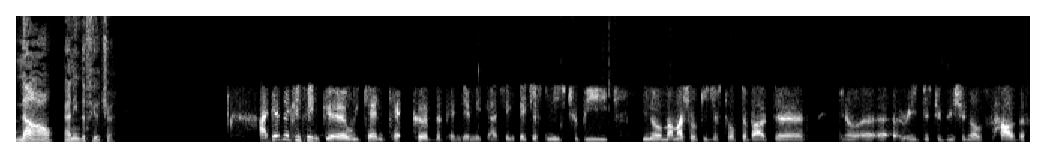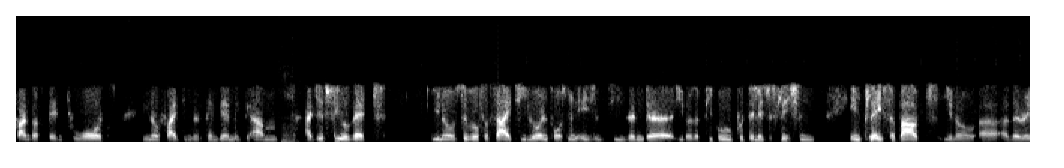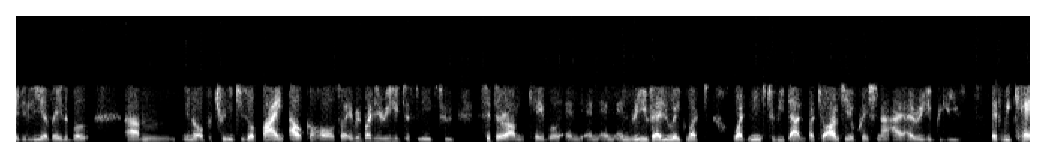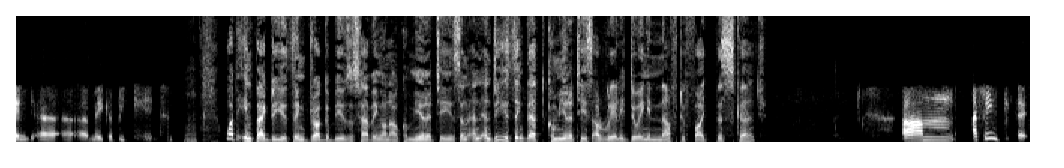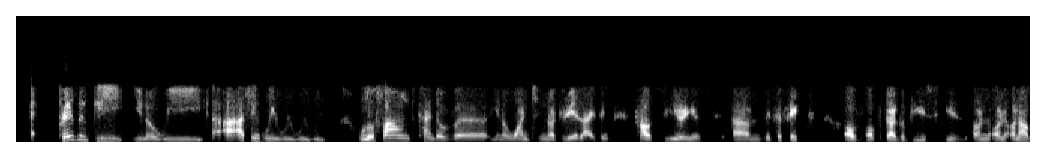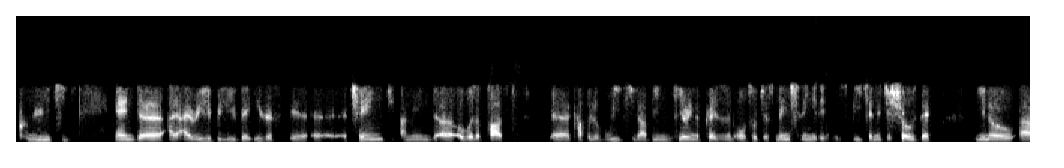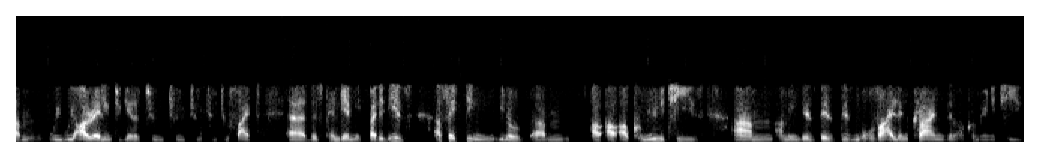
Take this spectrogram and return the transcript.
now and in the future? I definitely think uh, we can curb the pandemic. I think there just needs to be, you know, Mama Shoki just talked about uh, you know, a, a redistribution of how the funds are spent towards, you know, fighting this pandemic. Um, mm. I just feel that, you know, civil society, law enforcement agencies, and uh, you know, the people who put the legislation in place about, you know, uh, the readily available, um, you know, opportunities of buying alcohol. So everybody really just needs to sit around the table and and and, and reevaluate what what needs to be done. But to answer your question, I, I really believe that we can uh, uh, uh, make a big dent. Mm-hmm. What impact do you think drug abuse is having on our communities? And, and, and do you think that communities are really doing enough to fight this scourge? Um, I think uh, presently, you know, we, I, I think we, we, we, we were found kind of, uh, you know, wanting, not realizing how serious um, this effect of, of drug abuse is on, on, on our communities. And uh, I, I really believe there is a, a, a change. I mean, uh, over the past uh, couple of weeks, you know, I've been hearing the president also just mentioning it in his speech, and it just shows that, you know, um, we, we are rallying together to to to to, to fight uh, this pandemic. But it is affecting, you know, um, our, our, our communities. Um, I mean, there's there's there's more violent crimes in our communities.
